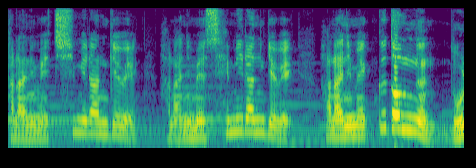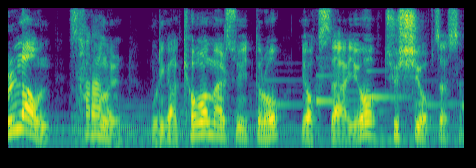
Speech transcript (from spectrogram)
하나님의 치밀한 계획, 하나님의 세밀한 계획, 하나님의 끝없는 놀라운 사랑을 우리가 경험할 수 있도록 역사하여 주시옵소서.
